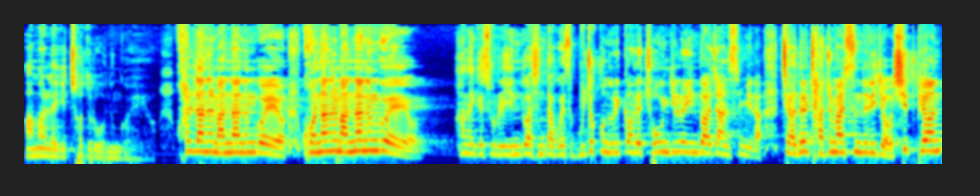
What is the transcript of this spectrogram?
아말렉이 쳐들어오는 거예요. 환란을 만나는 거예요. 고난을 만나는 거예요. 하나님께서 우리를 인도하신다고 해서 무조건 우리 가운데 좋은 길로 인도하지 않습니다. 제가 늘 자주 말씀드리죠. 10편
